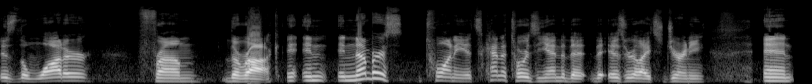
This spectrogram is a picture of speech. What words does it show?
is the water from the rock. In, in, in Numbers 20, it's kind of towards the end of the, the Israelites' journey. And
